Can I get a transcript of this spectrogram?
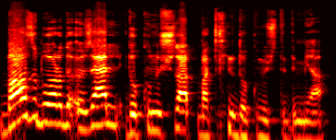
Bazı bu arada özel dokunuşlar bakın dokunuş dedim ya.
